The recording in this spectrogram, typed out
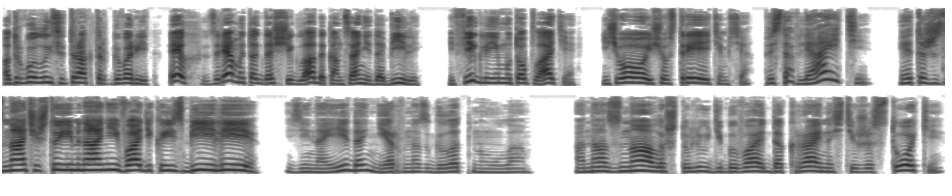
А другой лысый трактор говорит, эх, зря мы тогда щегла до конца не добили. И фиг ли ему то платье. Ничего, еще встретимся. Представляете? Это ж значит, что именно они Вадика избили. Зинаида нервно сглотнула. Она знала, что люди бывают до крайности жестоки,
